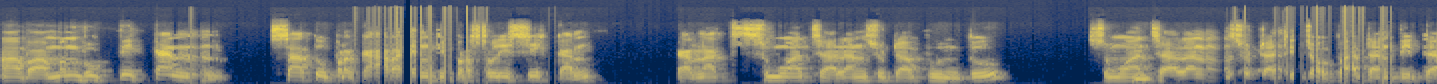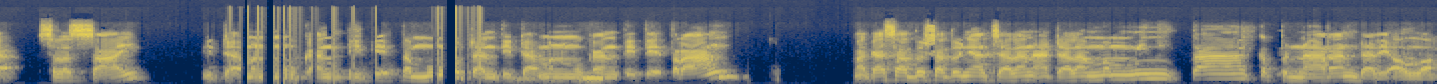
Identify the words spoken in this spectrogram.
apa membuktikan satu perkara yang diperselisihkan karena semua jalan sudah buntu, semua jalan sudah dicoba dan tidak selesai, tidak menemukan titik temu dan tidak menemukan titik terang, maka satu-satunya jalan adalah meminta kebenaran dari Allah.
